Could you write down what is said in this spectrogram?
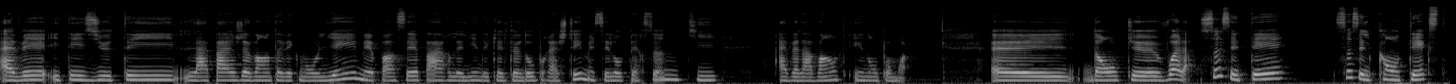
avait été zioté la page de vente avec mon lien, mais passait par le lien de quelqu'un d'autre pour acheter, mais c'est l'autre personne qui avait la vente et non pas moi. Euh, donc euh, voilà, ça c'était, ça c'est le contexte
